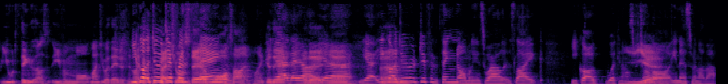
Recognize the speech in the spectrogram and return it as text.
you would think that that's even more. Mind you, are they just in You like a do a perpetual different state thing. of wartime? Like, are yeah, they are. they- yeah, yeah. You got to do Um, a different thing normally as well. It's like you got to work in a hospital Yeah. or you know something like that.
